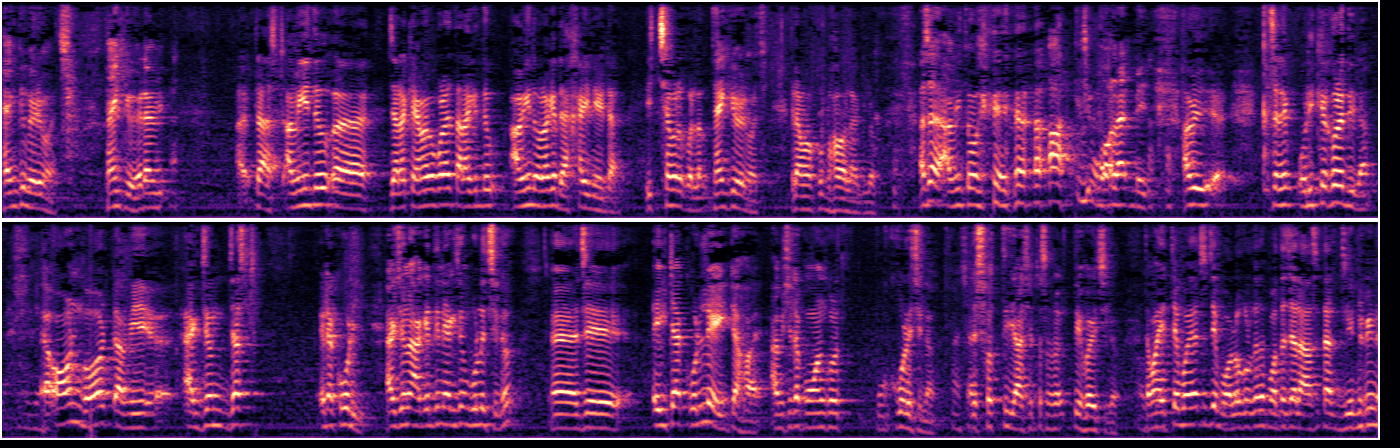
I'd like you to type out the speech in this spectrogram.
thank you very much thank you এটা আমি ট্রাস্ট আমি কিন্তু যারা ক্যামেরা পড়ায় তারা কিন্তু আমি কিন্তু ওনাকে দেখাইনি এটা। ইচ্ছা করে করলাম থ্যাংক ইউ ভেরি মাচ এটা আমার খুব ভালো লাগল। আচ্ছা আমি তোমাকে কিছু বলার নেই। আমি আহ, আচ্ছা পরীক্ষা করে দিলাম। অন গড আমি একজন জাস্ট এটা করি। একজন আগের দিনে একজন বলেছিল যে এইটা করলে এইটা হয়। আমি সেটা প্রমাণ করে করেছিলাম। আচ্ছা। যে সত্যি সেটা সত্যি হয়েছিল। তোমার এতে বোঝা যাচ্ছে যে বড় কলকাতা পথে যারা আসে তার জেনুইন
